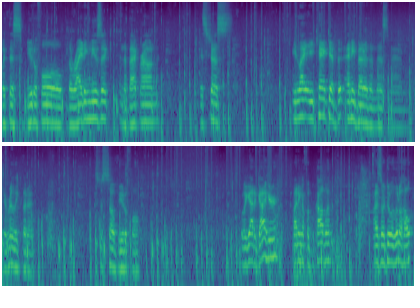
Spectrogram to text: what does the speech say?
With this beautiful... the writing music in the background. It's just... You, like, you can't get any better than this, man. It really couldn't. It's just so beautiful. We got a guy here, fighting off a goblin. Might as well do a little help.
